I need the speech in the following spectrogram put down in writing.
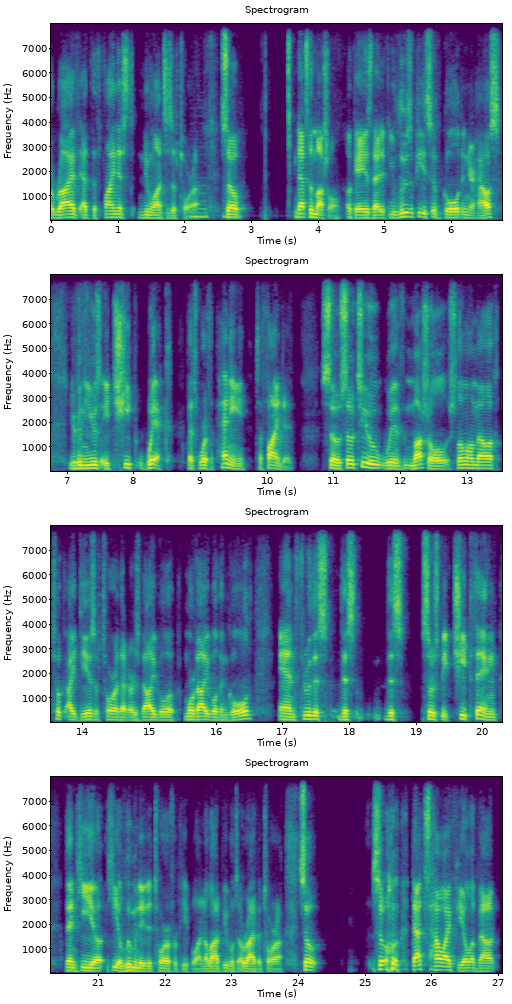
arrived at the finest nuances of Torah. So, that's the mushal, okay, is that if you lose a piece of gold in your house, you're going to use a cheap wick that's worth a penny to find it. So, so too with mushal, Shlomo HaMelech took ideas of Torah that are as valuable, more valuable than gold, and through this, this, this, so to speak, cheap thing, then he uh, he illuminated Torah for people and allowed people to arrive at Torah. So, so that's how I feel about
